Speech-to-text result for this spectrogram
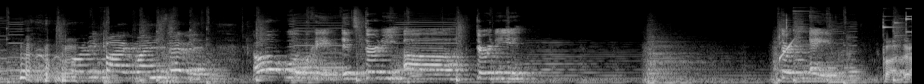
45 minus 7. Oh, well, okay. It's 30, uh, 30. 30 A. 맞아.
